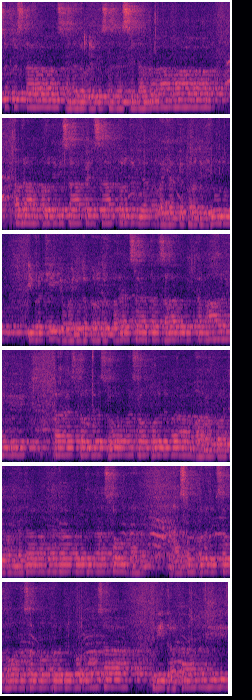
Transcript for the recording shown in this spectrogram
Ісуса Христа, сина Давида, сина сина Авраама. Авраам породив Ісаака, Ісаак породив Якова, Яків породив Юду, і братів його Юда породив Фареса, та Зару від Тамари. Фарес породив Есрона, Есрон породив Арама, Арам породив Аминадава, Аминадав породив Насона, Насон породив Салмона, Салмон породив Вооза, від Рахамі,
